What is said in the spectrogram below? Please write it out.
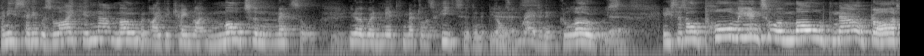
And he said it was like in that moment I became like molten metal. You know, when metal is heated and it becomes Yes. red and it glows. He says, Oh, pour me into a mold now, God,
